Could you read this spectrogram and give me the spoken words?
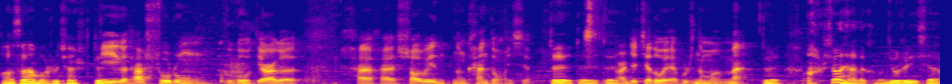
哦，璀璨宝石确实对，第一个它受众足够，第二个还还稍微能看懂一些，对对对。而且节奏也不是那么慢。对，啊剩下的可能就是一些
